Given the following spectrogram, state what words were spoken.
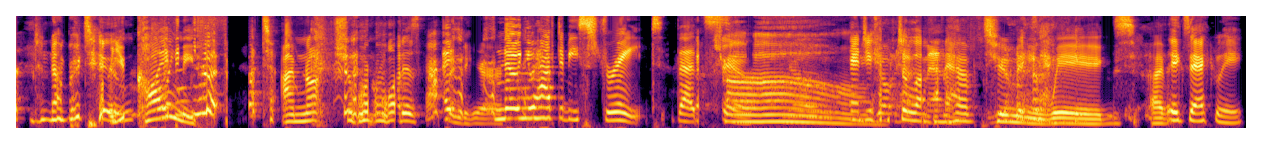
number two, are you calling me think you- fat i'm not sure what has happened here No, you have to be straight. That's True. Oh. And you Don't have to love meth. I have too many wigs. I've, exactly.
